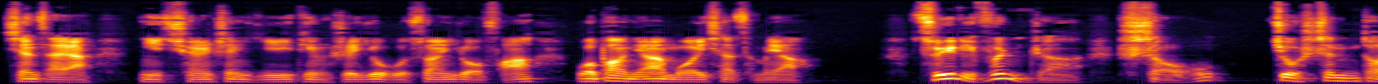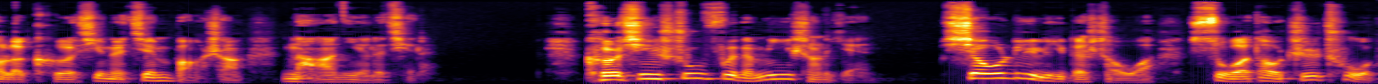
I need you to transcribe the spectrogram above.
现在呀，你全身一定是又酸又乏，我帮你按摩一下怎么样？嘴里问着，手就伸到了可心的肩膀上，拿捏了起来。可心舒服的眯上了眼，肖丽丽的手啊，所到之处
